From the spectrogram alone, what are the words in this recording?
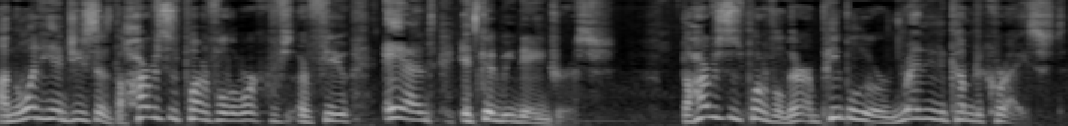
On the one hand, Jesus says the harvest is plentiful, the workers are few, and it's going to be dangerous. The harvest is plentiful. There are people who are ready to come to Christ,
